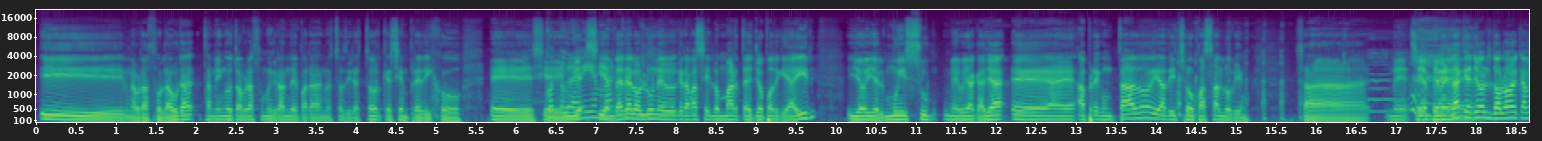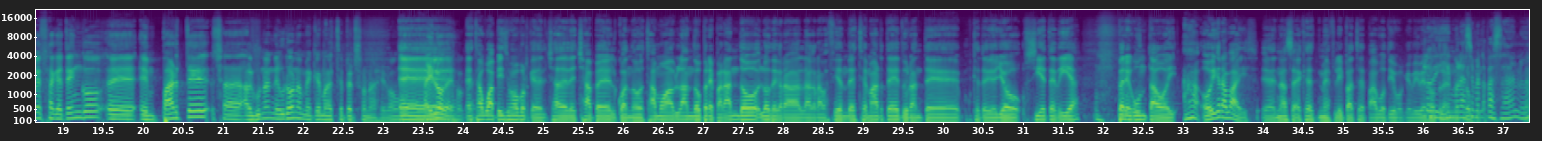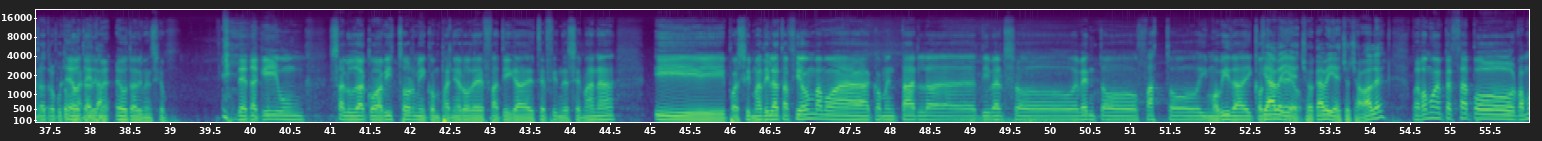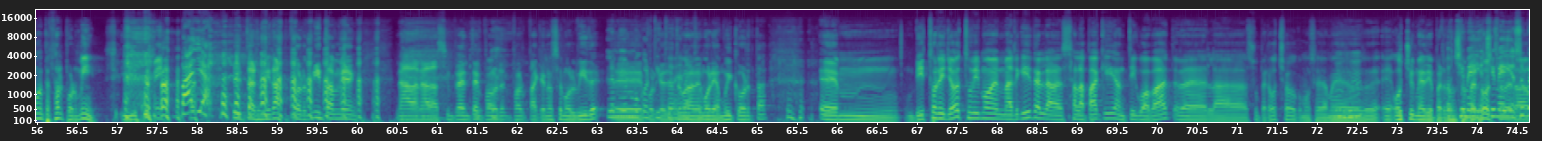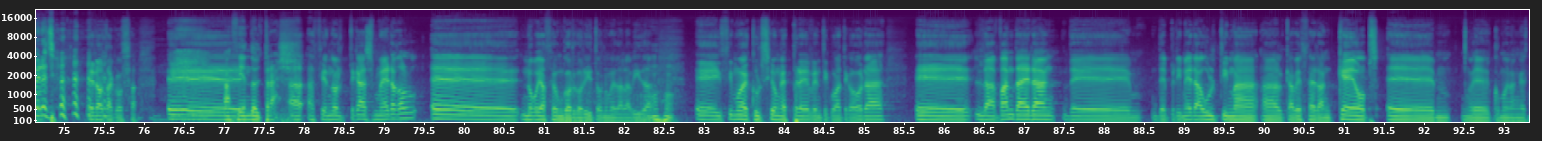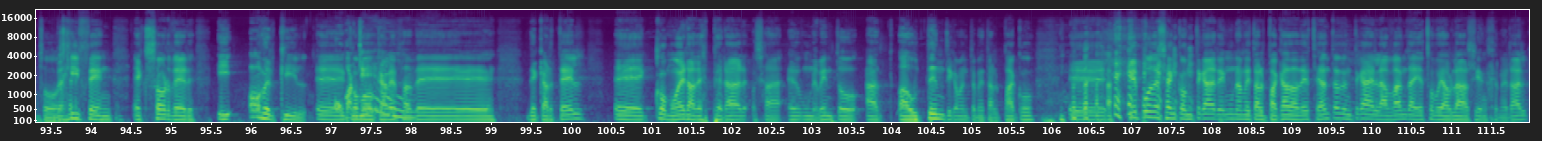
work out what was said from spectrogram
Y un abrazo, Laura. También otro abrazo muy grande para nuestro director, que siempre dijo: eh, si, si en vez de los lunes grabaseis los martes, yo podría ir. Y hoy el muy sub, me voy a callar, eh, ha preguntado y ha dicho pasarlo bien. O sea, me- Siempre- de verdad que yo el dolor de cabeza que tengo, eh, en parte, o sea, algunas neuronas me quema este personaje. Vamos. Eh, Ahí lo dejo. Está guapísimo porque el chat de The Chapel, cuando estamos hablando, preparando lo de gra- la grabación de este martes durante, ¿qué te digo yo? Siete días, pregunta hoy, ah, ¿hoy grabáis? Eh, no sé, es que me flipa este pavo, tío, porque vive en Lo otro, en dijimos la semana puto- pasada, ¿no? En otro puto es otra, planeta. dimen- es otra dimensión. Desde aquí un saludaco a Víctor, mi compañero de fatiga este fin de semana. Y pues sin más dilatación vamos a comentar los diversos eventos, factos y movidas y ¿Qué habéis hecho? ¿Qué habéis hecho, chavales? Pues vamos a empezar por vamos a empezar por mí y, ¡Vaya! y terminar por mí también. Nada, nada, simplemente por- por- para que no se me olvide, muy porque cortito, yo eh, tengo una te memoria muy corta. Em, Víctor y yo estuvimos en Madrid, en la Sala Paqui, Antigua Abad, eh, la Super 8, ¿cómo se llama? Eh, ocho y medio, perdón. Ocho y medio, Super ocho y medio, era- Super ocho. Era otra cosa. Eh, Haciendo el trash. ha- haciendo el trash metal. eh, no voy a hacer un gorgorito, no me da la vida. Eh, hicimos excursión express 24 horas. Eh, las bandas eran de, de primera a última al cabeza eran Keops, eh, eh, ¿cómo eran estos? Heathen, Exorder y Overkill, como cabezas de, de cartel. Eh, como era de esperar, o sea, es un evento auténticamente metalpaco. Eh, ¿Qué puedes encontrar en una metalpacada de este? Antes de entrar en las bandas, y esto voy a hablar así en general,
